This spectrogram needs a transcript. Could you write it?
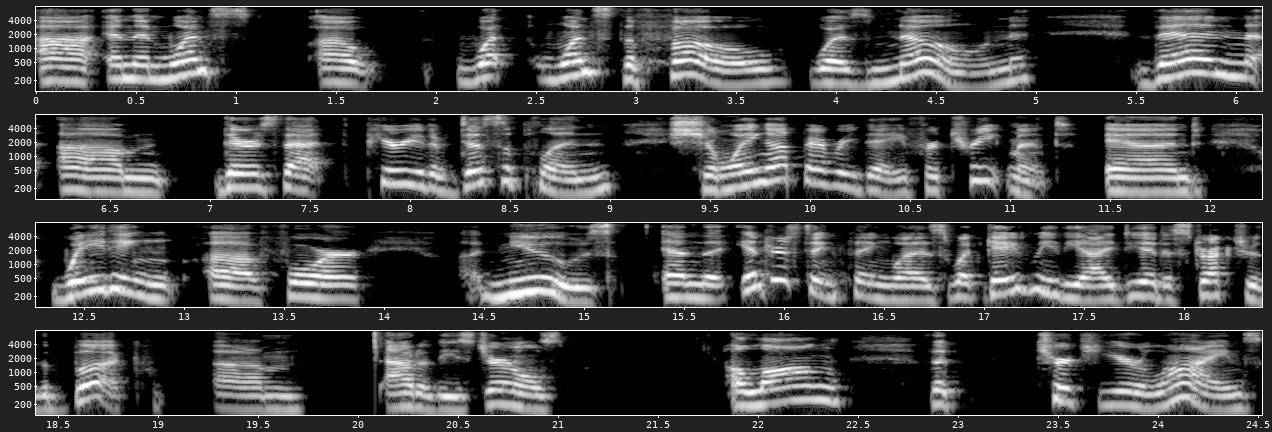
Uh, and then once uh, what once the foe was known then um, there's that period of discipline showing up every day for treatment and waiting uh, for uh, news. And the interesting thing was what gave me the idea to structure the book um, out of these journals along the church year lines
